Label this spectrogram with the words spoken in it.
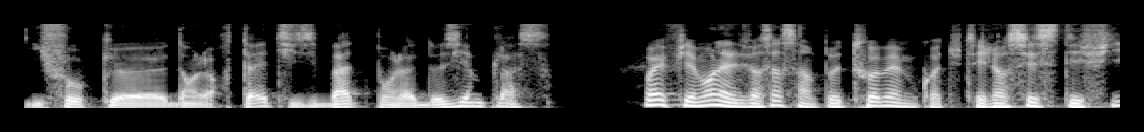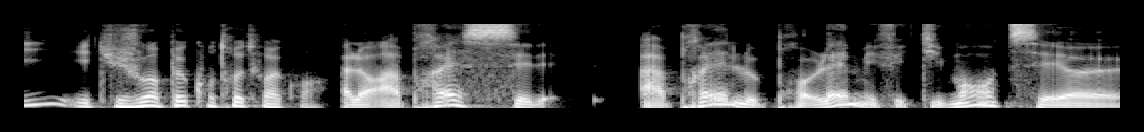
Il faut que dans leur tête, ils se battent pour la deuxième place. Ouais, finalement, l'adversaire, c'est un peu toi-même, quoi. Tu t'es lancé ce défi et tu joues un peu contre toi, quoi. Alors après, c'est après le problème, effectivement, c'est euh,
